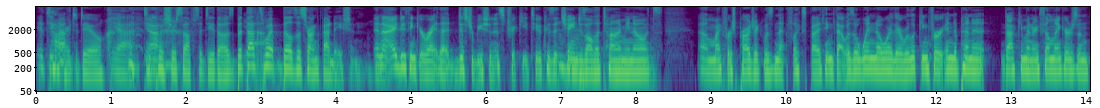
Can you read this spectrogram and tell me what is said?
It's do you have hard. to do. yeah to Yeah. push yourself to do those, but that's what builds a strong foundation. And I do think you're right that distribution is tricky too because it changes all the time. You know, it's um, my first project was Netflix, but I think that was a window where they were looking for independent documentary filmmakers, and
